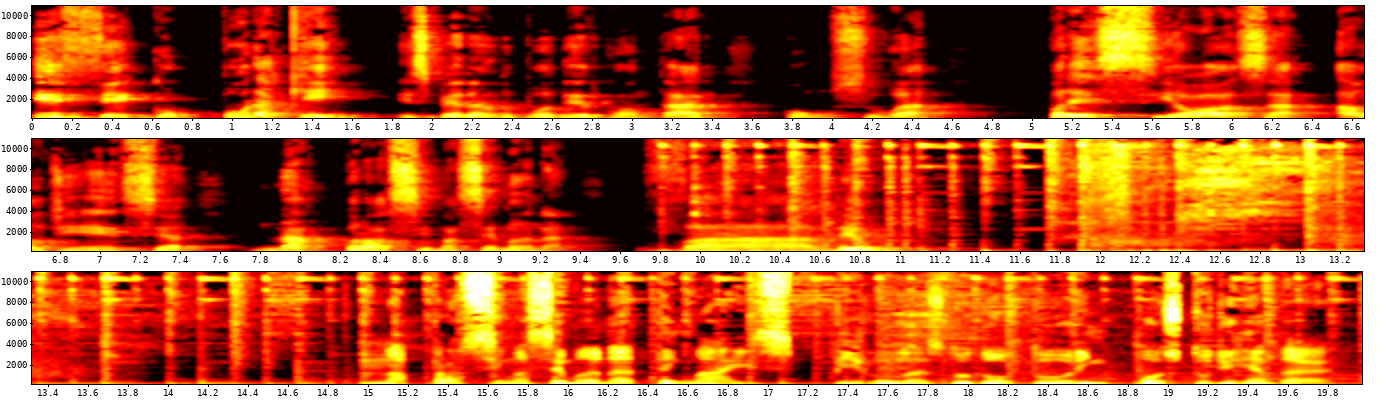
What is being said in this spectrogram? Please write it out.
E fico por aqui, esperando poder contar com sua preciosa audiência na próxima semana. Valeu! Na próxima semana tem mais Pílulas do Doutor Imposto de Renda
